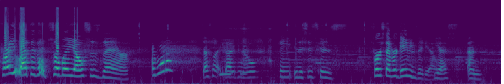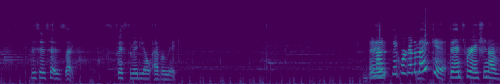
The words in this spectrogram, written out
Freddy left and then somebody else is there. I wanna. Just let you guys know, he, this is his First ever gaming video. yes, and this is his like fifth video ever made. And I think we're gonna make it. The inspiration of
